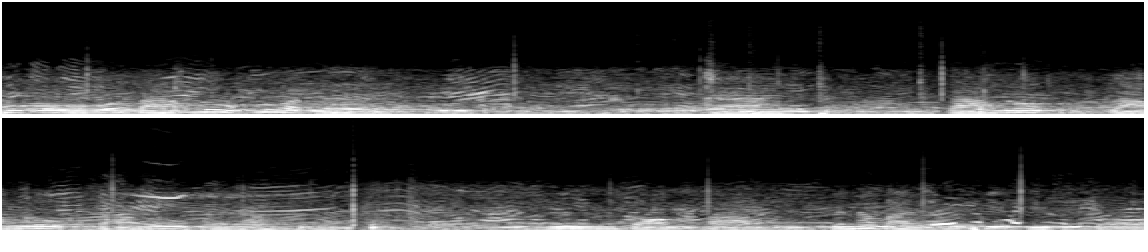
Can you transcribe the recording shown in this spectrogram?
ธุโอ้สามลูกรวดเลย สามลูกสามลูกสามลูกเลยนะหนึ่งสองสามเป็นเท่าไหร่นะเมื่อกี้สี่สิบสอง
